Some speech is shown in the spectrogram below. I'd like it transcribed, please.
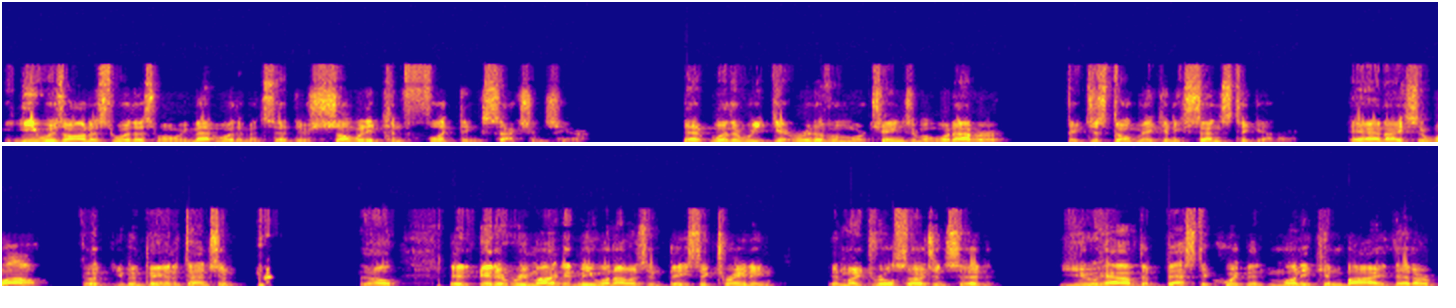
he was honest with us when we met with him and said, "There's so many conflicting sections here that whether we get rid of them or change them or whatever, they just don't make any sense together." And I said, "Wow, Good. You've been paying attention. So, it, and it reminded me when I was in basic training, and my drill sergeant said, You have the best equipment money can buy that are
